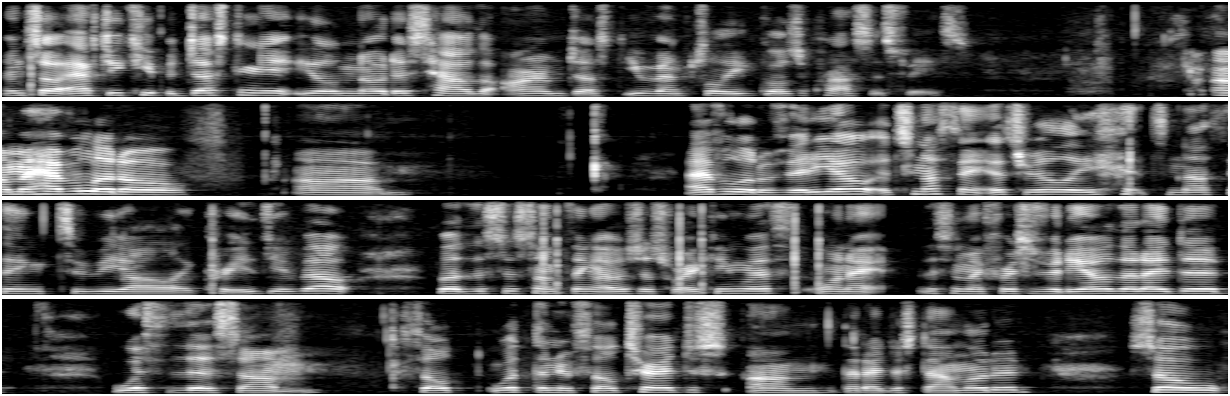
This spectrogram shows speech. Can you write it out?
And so after you keep adjusting it, you'll notice how the arm just eventually goes across his face. Um, I have a little, um, I have a little video. It's nothing, it's really, it's nothing to be all like crazy about, but this is something I was just working with when I, this is my first video that I did with this, um, fil with the new filter I just, um, that I just downloaded. So,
